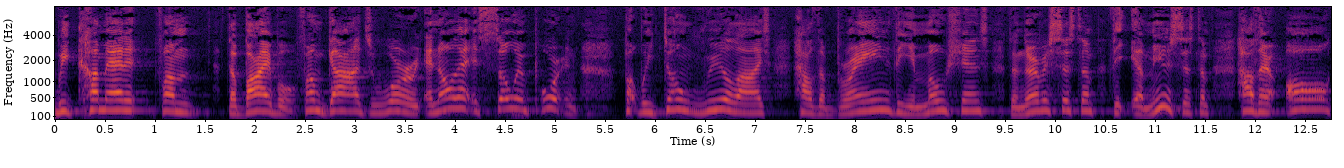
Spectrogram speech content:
we come at it from the Bible, from God's Word, and all that is so important. But we don't realize how the brain, the emotions, the nervous system, the immune system, how they're all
